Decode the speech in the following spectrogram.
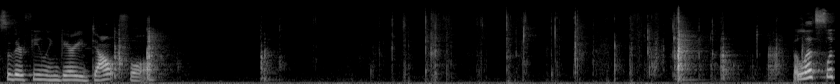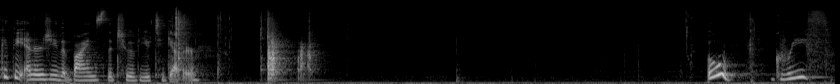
So they're feeling very doubtful. But let's look at the energy that binds the two of you together. Ooh, grief.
